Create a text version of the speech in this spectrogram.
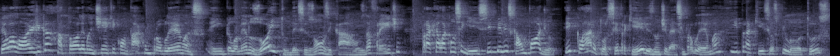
Pela lógica, a Toleman tinha que contar com problemas em pelo menos 8 desses 11 carros da frente para que ela conseguisse beliscar um pódio. E claro, torcer para que eles não tivessem problema e para que seus pilotos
